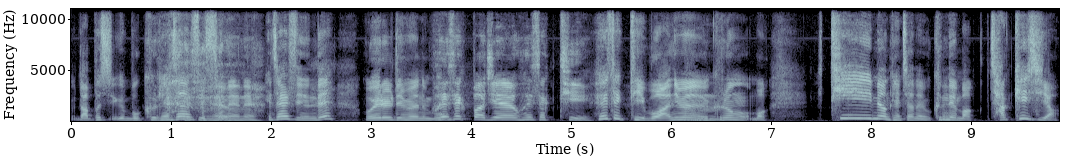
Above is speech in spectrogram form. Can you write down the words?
나쁘지, 뭐, 그 괜찮을 수 있어요. 괜찮을 수 있는데, 뭐, 예를 들면은 뭐, 회색 바지에 회색 티. 회색 티, 뭐, 아니면 음. 그런, 막, 티면 괜찮아요. 근데 네. 막, 자켓이야.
